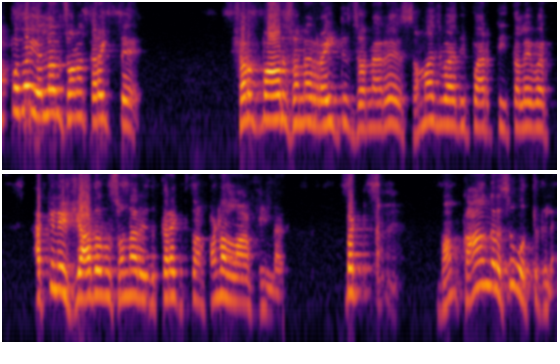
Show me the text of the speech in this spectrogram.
அப்பதான் எல்லாரும் சொன்னா கரெக்ட் சரத்பவார் சொன்னார் ரைட்டு சொன்னாரு. சமாஜ்வாதி பார்ட்டி தலைவர் அகிலேஷ் யாதவ் சொன்னார் இது கரெக்ட் தான் பண்ணலாம் அப்படின்னாரு. பட் காங்கிரஸ் ஒத்துக்கல.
